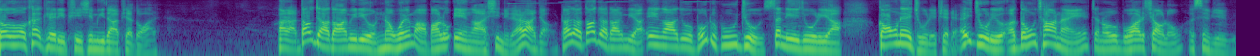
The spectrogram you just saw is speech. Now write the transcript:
တော်တော်အခက်ခဲတွေဖြည့်ရှင်းပြီးသားဖြစ်သွားတယ်အဲ့ဒါတောက်ကြသားမီတွေကိုနဝဲမှာဘာလို့အင်္ဂါရှိနေလဲအဲ့ဒါကြောင့်ဒါကြောင့်တောက်ကြသားမီကအင်္ဂါကြိုဗုဒ္ဓဖူးကြိုစနေကြိုတွေကကောင်းတဲ့ကြိုတွေဖြစ်တယ်အဲ့ဒီကြိုတွေကိုအသုံးချနိုင်ရင်ကျွန်တော်တို့ဘဝတစ်လျှောက်လုံးအဆင်ပြေပြီ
